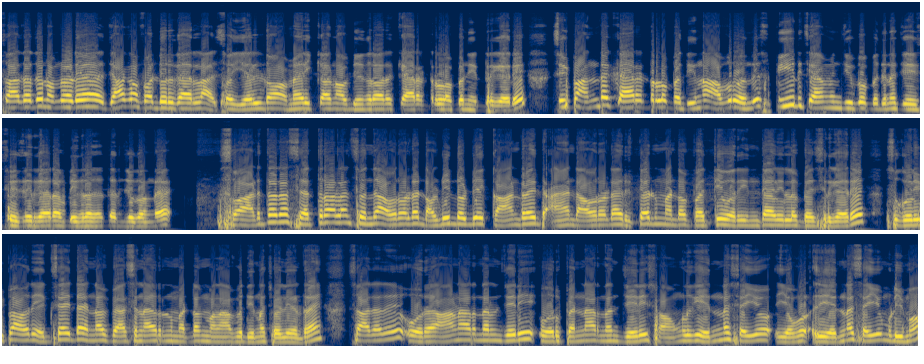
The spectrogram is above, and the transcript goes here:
ஸோ அதாவது நம்மளுடைய ஜாகா ஃபட் இருக்காருல்ல. ஸோ எல்டோ அமெரிக்கானோ அப்படிங்கிற ஒரு கேரக்டரில் பண்ணிட்டு இருக்காரு. ஸோ இப்போ அந்த கேரக்டரில் பார்த்தீங்கன்னா அவர் வந்து ஸ்பீடு சாம்பியன்ஷிப்பை பார்த்தீங்கன்னா ஜெயிச்சு வச்சிருக்காரு அப்படிங்கிறத தெரிஞ்சுக்கோங்க. ஸோ அடுத்ததாக செத்ராலன்ஸ் வந்து அவரோட டபிள்யூ டபிள்யூ கான்ட்ராக்ட் அண்ட் அவரோட ரிட்டைர்மெண்ட்டை பற்றி ஒரு இன்டர்வியூவில் பேசியிருக்காரு. ஸோ குறிப்பாக அவர் எக்ஸைட்டாக என்ன பேசினாருன்னு மட்டும் நான் பார்த்தீங்கன்னா சொல்லிடுறேன். ஸோ அதாவது ஒரு ஆணாக இருந்தாலும் சரி ஒரு பெண்ணாக இருந்தாலும் சரி ஸோ அவங்களுக்கு என்ன செய்ய எவ்வளோ என்ன செய்ய முடியுமோ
